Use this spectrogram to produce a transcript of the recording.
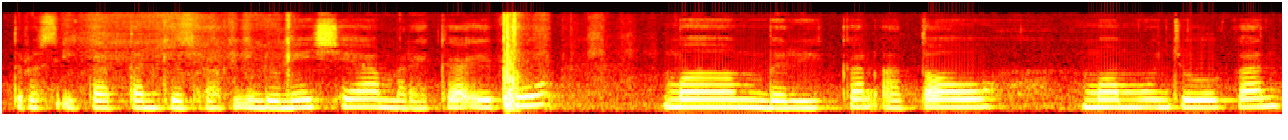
terus Ikatan Geografi Indonesia, mereka itu memberikan atau memunculkan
